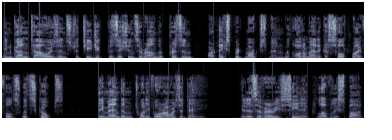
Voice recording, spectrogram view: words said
In gun towers and strategic positions around the prison are expert marksmen with automatic assault rifles with scopes. They man them 24 hours a day. It is a very scenic, lovely spot,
